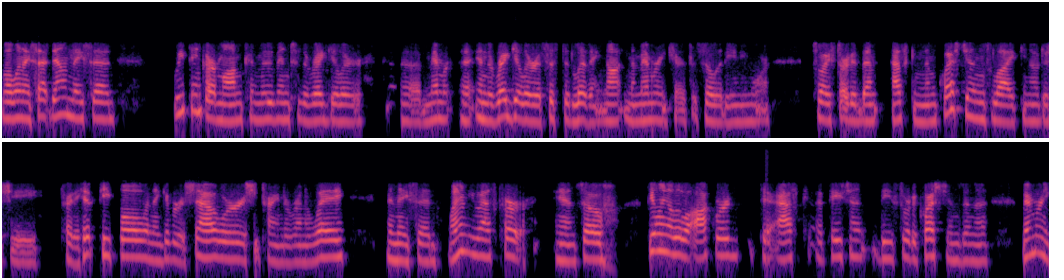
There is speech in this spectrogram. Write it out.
Well, when I sat down, they said, we think our mom can move into the regular uh, mem- uh, in the regular assisted living, not in the memory care facility anymore. So I started them asking them questions like, you know, does she try to hit people when they give her a shower? Is she trying to run away? And they said, why don't you ask her? And so, feeling a little awkward to ask a patient these sort of questions in a memory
